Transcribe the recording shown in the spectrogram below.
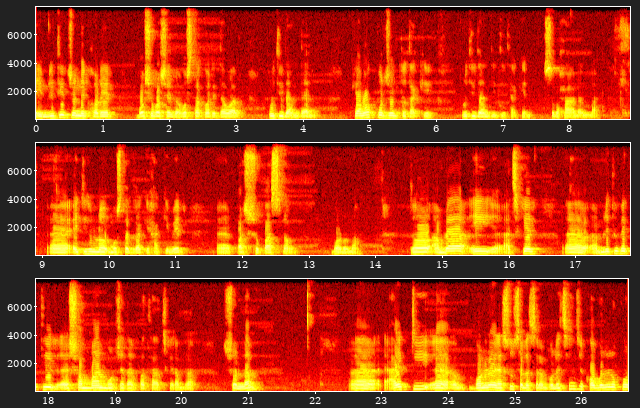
এই মৃতের জন্য ঘরের বসবাসের ব্যবস্থা করে দেওয়ার প্রতিদান দেন। কেমন পর্যন্ত তাকে প্রতিদান দিতে থাকেন। সুবহান আল্লাহ এটি হলো মোস্তাদরাকে হাকিমের পাঁচশো পাঁচ নং বর্ণনা। তো আমরা এই আজকের মৃত ব্যক্তির সম্মান, মর্যাদার কথা আজকের আমরা শুনলাম। আরেকটি বর্ণনায় রাসূল সাল্লাহ সাল্লাম বলেছেন যে, কবরের উপর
